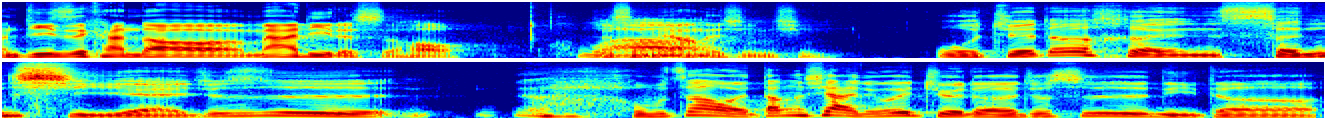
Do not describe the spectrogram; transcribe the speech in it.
你第一次看到 Maddie 的时候是什么样的心情？我觉得很神奇耶，就是啊我不知道哎，当下你会觉得就是你的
